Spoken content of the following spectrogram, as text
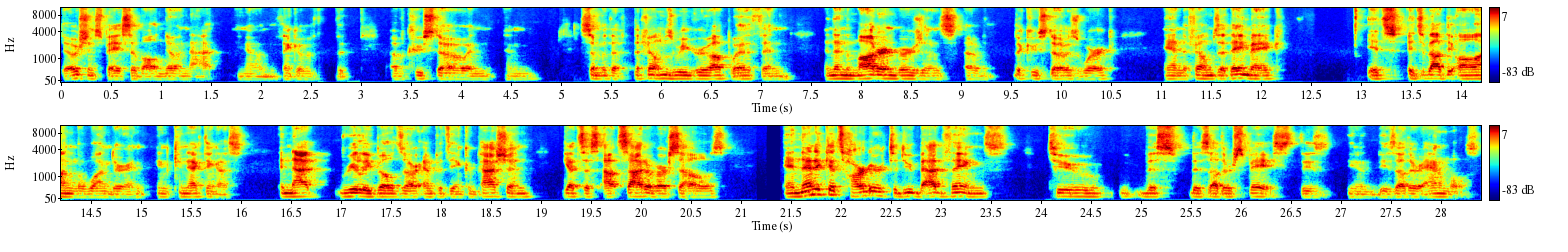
the ocean space have all known that. You know, think of the of Cousteau and and some of the, the films we grew up with, and and then the modern versions of the Cousteau's work and the films that they make. It's it's about the awe and the wonder and, and connecting us, and that really builds our empathy and compassion, gets us outside of ourselves, and then it gets harder to do bad things to this this other space, these you know these other animals,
